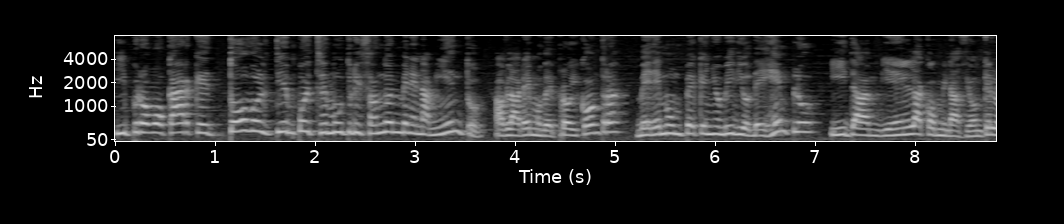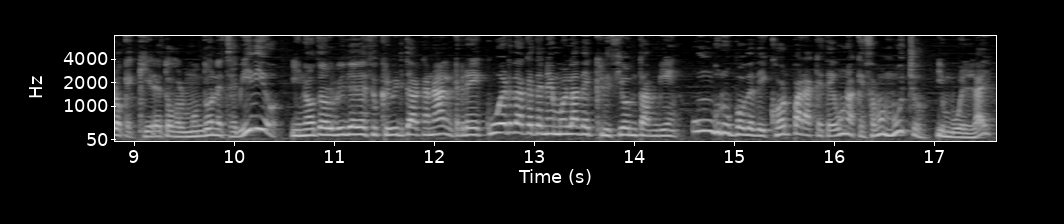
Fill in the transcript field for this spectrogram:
y provocar que todo el tiempo estemos utilizando envenenamiento. Hablaremos de pro y contra, veremos un pequeño vídeo de ejemplo y también la combinación que es lo que quiere todo el mundo en este vídeo. Y no te olvides de suscribirte al canal, recuerda que tenemos en la descripción también un grupo de Discord para que te unas, que somos muchos, y un buen like.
